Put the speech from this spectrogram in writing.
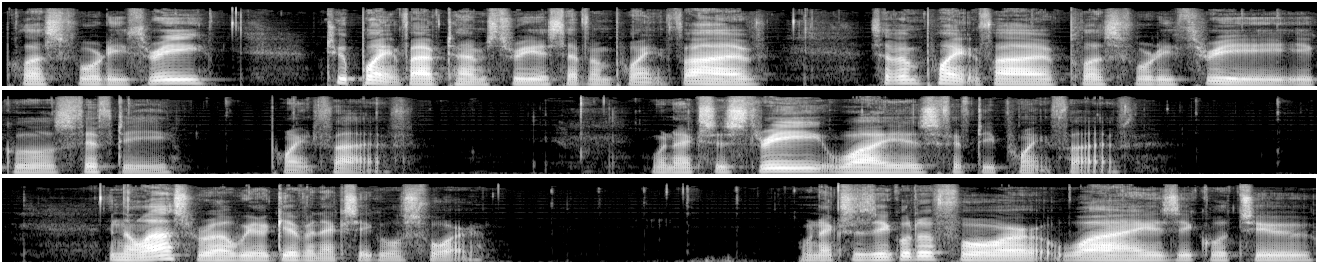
plus 43. 2.5 times 3 is 7.5. 7.5 plus 43 equals 50.5. When x is 3, y is 50.5. In the last row, we are given x equals 4. When x is equal to 4, y is equal to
